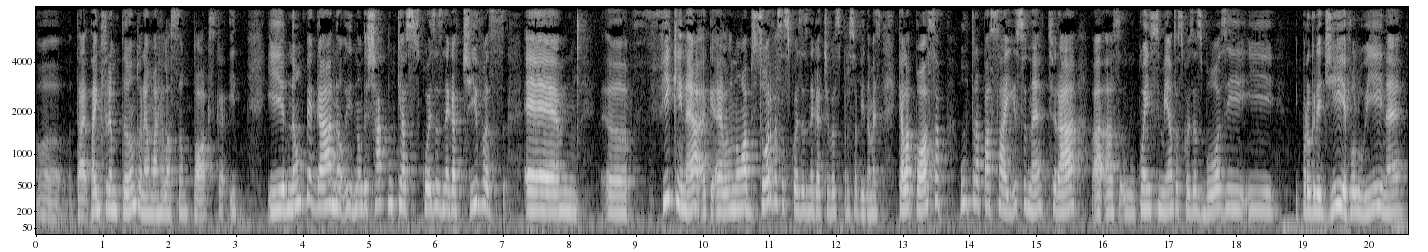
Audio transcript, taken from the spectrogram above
uh, tá, tá, enfrentando né uma relação tóxica e, e não pegar não, e não deixar com que as coisas negativas é, uh, fiquem, né? Ela não absorva essas coisas negativas para sua vida, mas que ela possa ultrapassar isso, né? Tirar a, a, o conhecimento, as coisas boas e, e, e progredir, evoluir, né?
